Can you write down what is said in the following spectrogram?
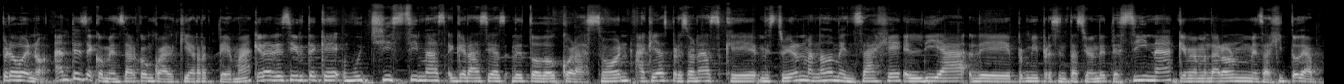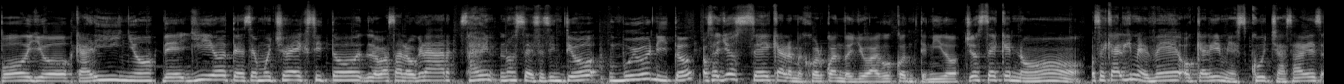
Pero bueno, antes de comenzar con cualquier tema, quiero decirte que muchísimas gracias de todo corazón a aquellas personas que me estuvieron mandando mensaje el día de mi presentación de Tesina, que me mandaron un mensajito de apoyo, cariño, de Gio, te deseo mucho éxito, lo vas a lograr. Saben, no sé, se sintió muy bonito. O sea, yo sé que a lo mejor cuando yo hago contenido, yo sé que no, o sea, que alguien me ve o que alguien me escucha, ¿sabes?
